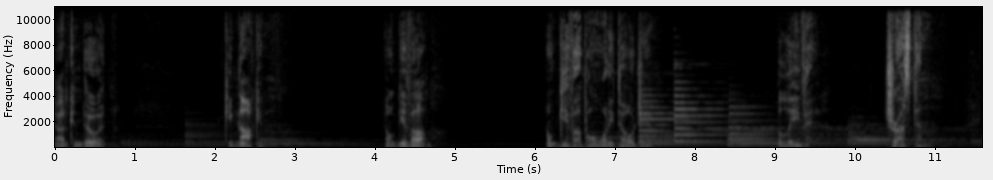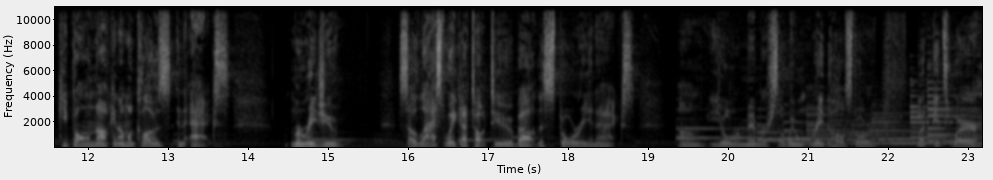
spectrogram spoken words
God can do it. Keep knocking. Don't give up. Don't give up on what He told you. Believe it. Trust Him. Keep on knocking. I'm going to close in Acts. I'm going to read you. So last week I talked to you about the story in Acts. Um, you'll remember, so we won't read the whole story. But it's where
